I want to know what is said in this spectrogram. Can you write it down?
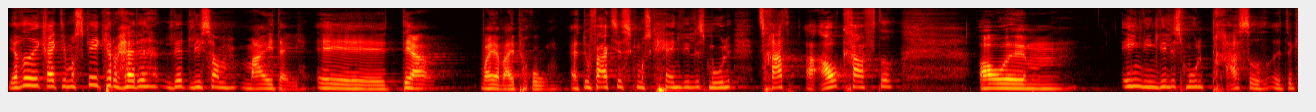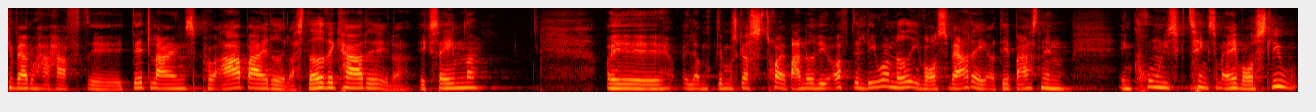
jeg ved ikke rigtigt, måske kan du have det lidt ligesom mig i dag. Øh, der hvor jeg var i Peru, at du faktisk måske er en lille smule træt og afkræftet, og øhm, egentlig en lille smule presset. Det kan være, at du har haft øh, deadlines på arbejdet, eller stadigvæk har det, eller eksamener. Øh, eller det er måske også, tror jeg, bare noget, vi ofte lever med i vores hverdag, og det er bare sådan en, en kronisk ting, som er i vores liv.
